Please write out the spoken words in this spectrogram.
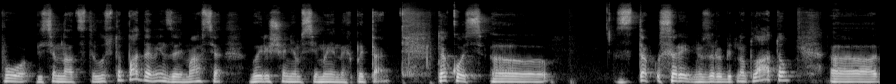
по 18 листопада він займався вирішенням сімейних питань. Так ось. Е, таку середню заробітну плату е,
